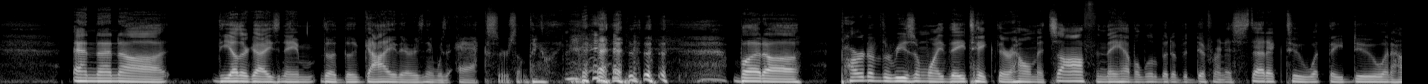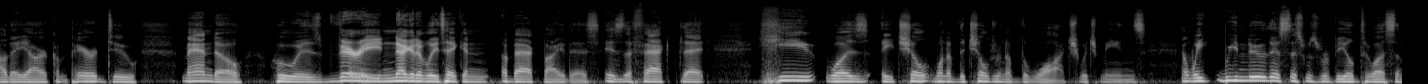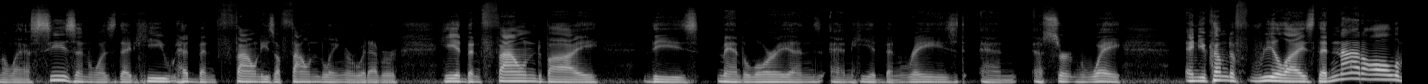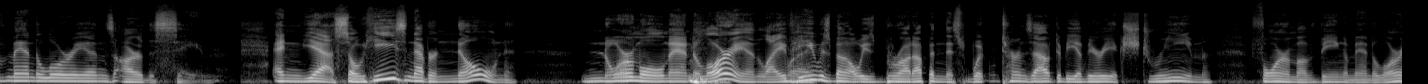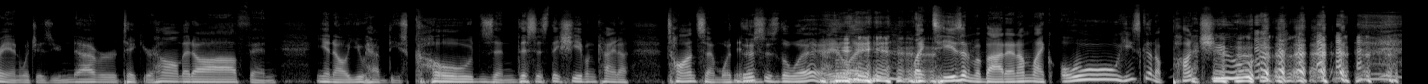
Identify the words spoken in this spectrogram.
And then uh, the other guy's name, the the guy there, his name was Axe or something like that. but uh, part of the reason why they take their helmets off and they have a little bit of a different aesthetic to what they do and how they are compared to Mando, who is very negatively taken aback by this, is the fact that he was a child, one of the children of the Watch, which means, and we we knew this. This was revealed to us in the last season. Was that he had been found? He's a foundling or whatever. He had been found by these Mandalorians, and he had been raised in a certain way. And you come to f- realize that not all of Mandalorians are the same. And yeah, so he's never known normal Mandalorian life. He was been always brought up in this what turns out to be a very extreme form of being a Mandalorian, which is you never take your helmet off and you know you have these codes and this is they she even kind of taunts him with this is the way like like teasing him about it. And I'm like oh he's gonna punch you?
